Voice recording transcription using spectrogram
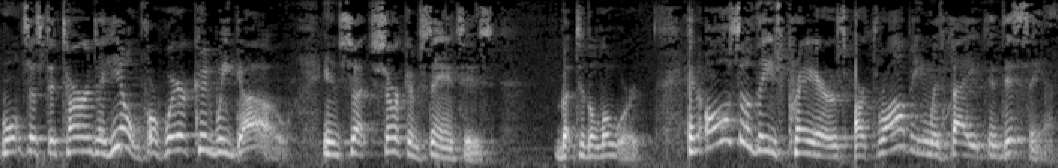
wants us to turn to Him for where could we go in such circumstances but to the Lord. And also these prayers are throbbing with faith in this sense.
